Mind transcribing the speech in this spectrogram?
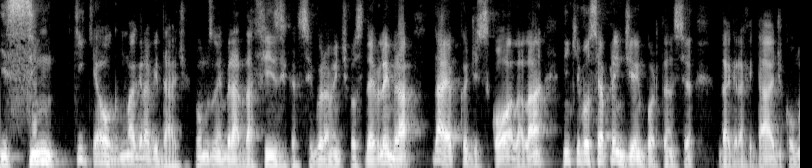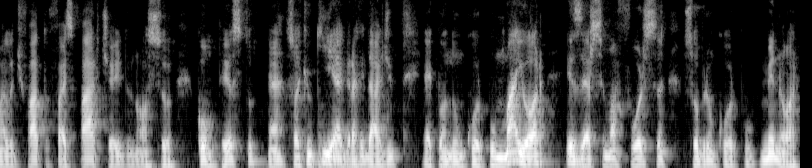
E sim, o que, é uma gravidade? Vamos lembrar da física, seguramente você deve lembrar da época de escola lá, em que você aprendia a importância da gravidade, como ela de fato faz parte aí do nosso contexto, né? Só que o que é a gravidade? É quando um corpo maior exerce uma força sobre um corpo menor.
